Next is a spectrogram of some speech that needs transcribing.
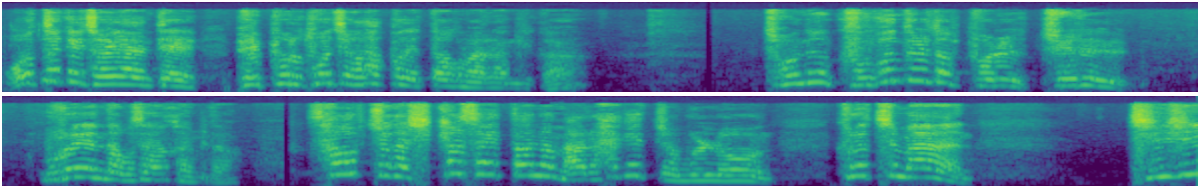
어떻게 저희한테 100% 토지가 확보됐다고 말합니까? 저는 그분들도 벌 죄를 물어야 된다고 생각합니다. 사업주가 시켜서 했다는 말을 하겠죠 물론 그렇지만 진실이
